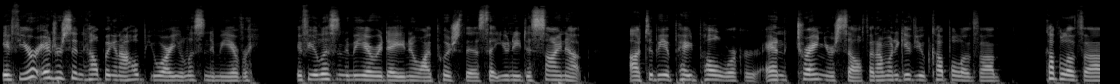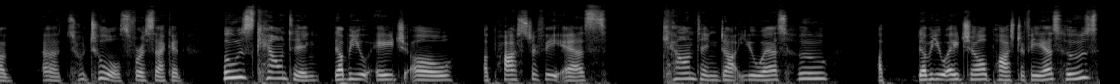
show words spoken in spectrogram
if you're interested in helping, and I hope you are, you listen to me every, if you listen to me every day, you know I push this that you need to sign up uh, to be a paid poll worker and train yourself. And I want to give you a couple of uh, couple of uh, uh, t- tools for a second. Who's counting? W H O apostrophe S counting.us. Who uh, W H O apostrophe S. Who's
